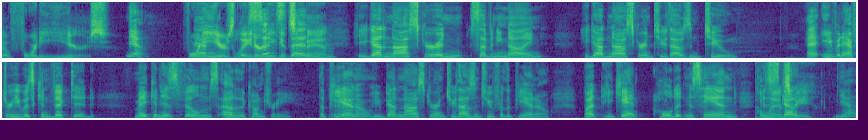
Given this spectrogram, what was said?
so 40 years. Yeah. 40 And years later, he gets then, a ban? He got an Oscar in 79. He got an Oscar in 2002. Even after he was convicted, making his films out of the country. The piano. He got an Oscar in 2002 for the piano, but he can't hold it in his hand because he's got Polanski? a Yeah.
